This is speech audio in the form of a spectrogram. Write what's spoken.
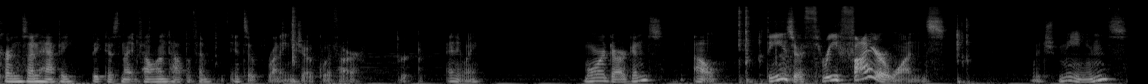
Kern's unhappy because night fell on top of him. It's a running joke with our group. Anyway, more Dargans. Oh, these are three fire ones, which means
